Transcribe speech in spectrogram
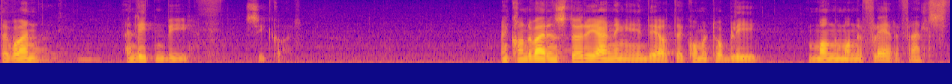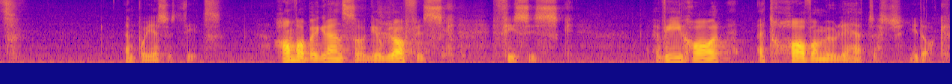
det var en, en liten by, Sykar. Men kan det være en større gjerning i det at det kommer til å bli mange mange flere frelst enn på Jesus tid? Han var begrensa geografisk, fysisk. Vi har et hav av muligheter i dag.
